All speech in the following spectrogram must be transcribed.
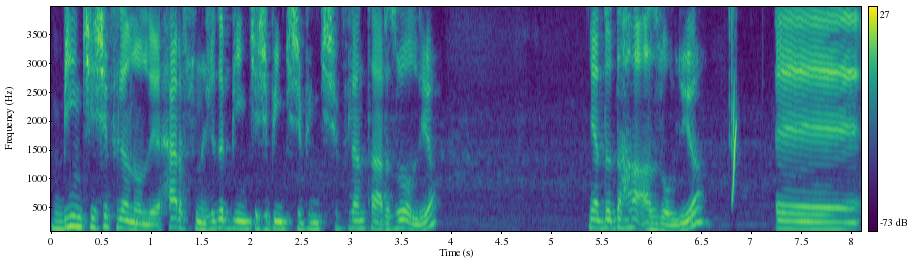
Bin kişi falan oluyor. Her sunucuda bin kişi, bin kişi, bin kişi falan tarzı oluyor. Ya da daha az oluyor ee,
